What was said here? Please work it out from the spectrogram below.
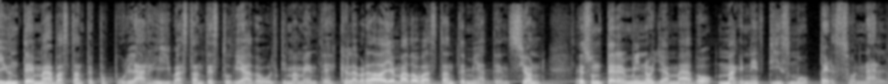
Hay un tema bastante popular y bastante estudiado últimamente que la verdad ha llamado bastante mi atención. Es un término llamado magnetismo personal.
